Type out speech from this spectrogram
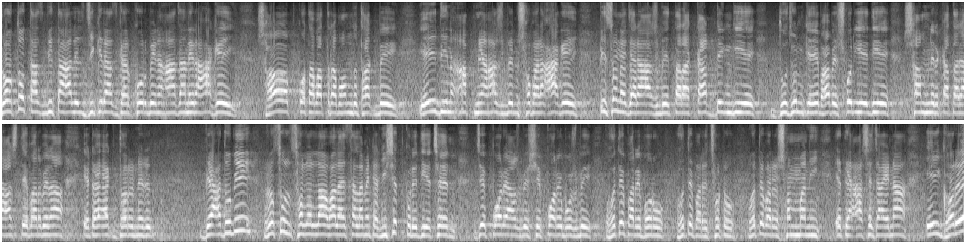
যত তাজবি তাহালিল জিকির আজগার করবেন আজানের আগেই, সব কথাবার্তা বন্ধ থাকবে। এই দিন আপনি আসবেন সবার আগে, পিছনে যারা আসবে তারা কাঠ ডেঙ্গিয়ে দুজনকে এভাবে সরিয়ে দিয়ে সামনের কাতারে আসতে পারবে না। এটা এক ধরনের বেয়াদবি রসুল সাল্লাহ আলাইসাল্লাম এটা নিষেধ করে দিয়েছেন যে পরে আসবে, সে পরে বসবে, হতে পারে বড়, হতে পারে ছোট, হতে পারে সম্মানী, এতে আসে যায় না। এই ঘরে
